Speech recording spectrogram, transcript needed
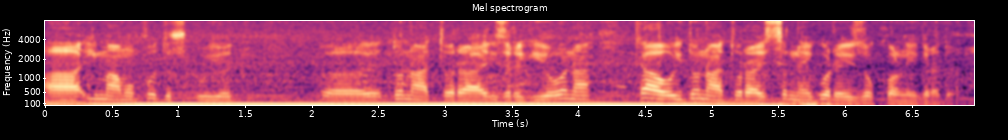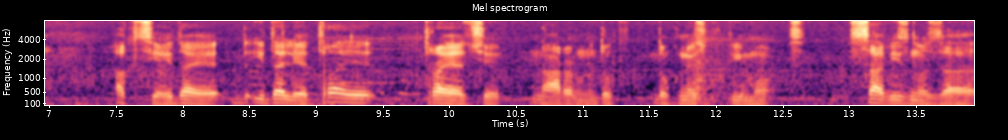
a imamo podršku i od e, donatora iz regiona, kao i donatora iz Crne Gore iz okolnih gradova. Akcija i, daje, i dalje traje, trajaće naravno dok, dok ne skupimo sav iznos za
